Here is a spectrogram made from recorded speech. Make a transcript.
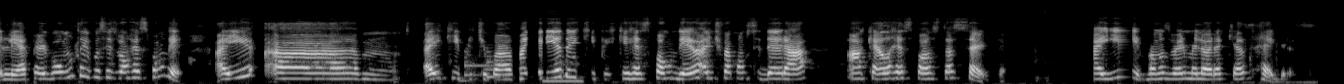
ler a pergunta e vocês vão responder. Aí a, a equipe, tipo, a maioria da equipe que respondeu, a gente vai considerar aquela resposta certa. Aí vamos ver melhor aqui as regras.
